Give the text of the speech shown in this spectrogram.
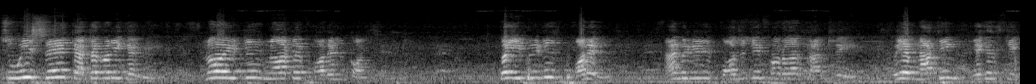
So we say categorically, no, it is not a foreign concept. So if it is foreign, I mean it is positive for our country, we have nothing against it.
